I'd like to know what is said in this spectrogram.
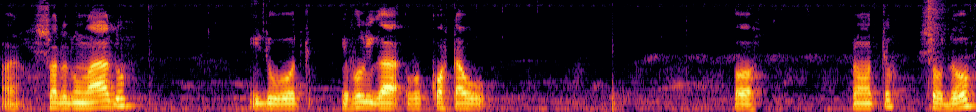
Ó, solda de um lado. e do outro. Eu vou ligar, eu vou cortar o... Ó, pronto, soldou.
